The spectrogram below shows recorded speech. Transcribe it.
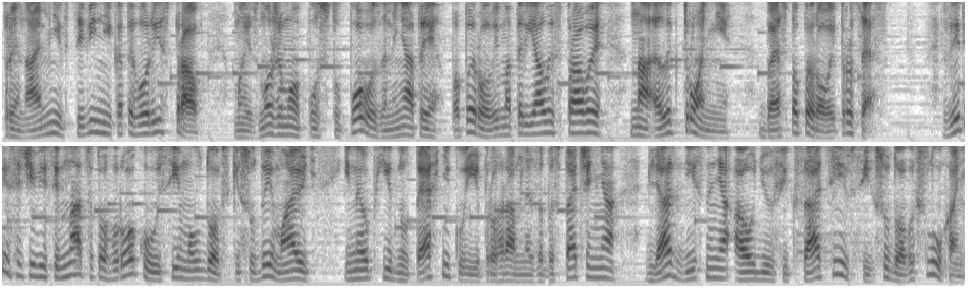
принаймні в цивільній категорії справ. Ми зможемо поступово заміняти паперові матеріали справи на електронні безпаперовий процес. З 2018 року усі молдовські суди мають і необхідну техніку і програмне забезпечення для здійснення аудіофіксації всіх судових слухань.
